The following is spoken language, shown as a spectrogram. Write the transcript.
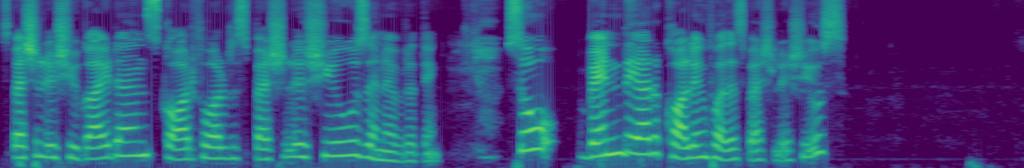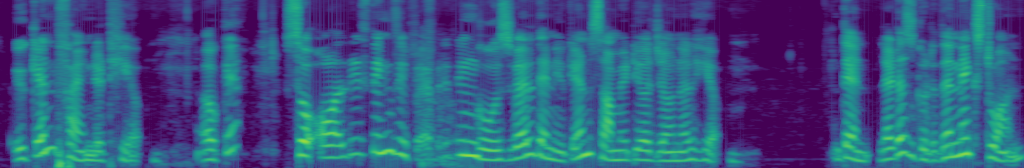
special issue guidance call for special issues and everything. So when they are calling for the special issues you can find it here. Okay? So all these things if everything goes well then you can submit your journal here. Then let us go to the next one.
